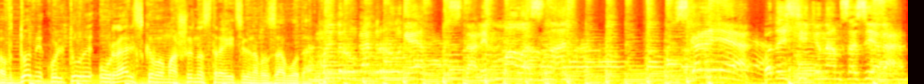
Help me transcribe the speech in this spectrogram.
в Доме культуры Уральского машиностроительного завода. Мы друг о друге стали мало знать. Скорее, подыщите нам соседа.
